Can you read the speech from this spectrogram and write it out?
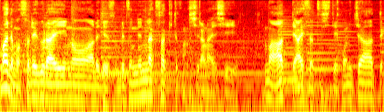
まあでもそれぐらいのあれです。別に連絡先とかも知らないしまあ会って挨拶してこんにちはって。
